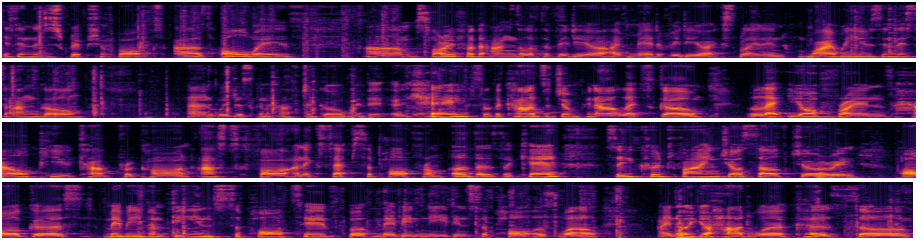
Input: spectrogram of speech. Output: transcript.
is in the description box as always. Um, sorry for the angle of the video, I've made a video explaining why we're using this angle and we're just going to have to go with it, okay? So the cards are jumping out, let's go. Let your friends help you, Capricorn. Ask for and accept support from others, okay? So you could find yourself during August, maybe even being supportive, but maybe needing support as well. I know you're hard workers, so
